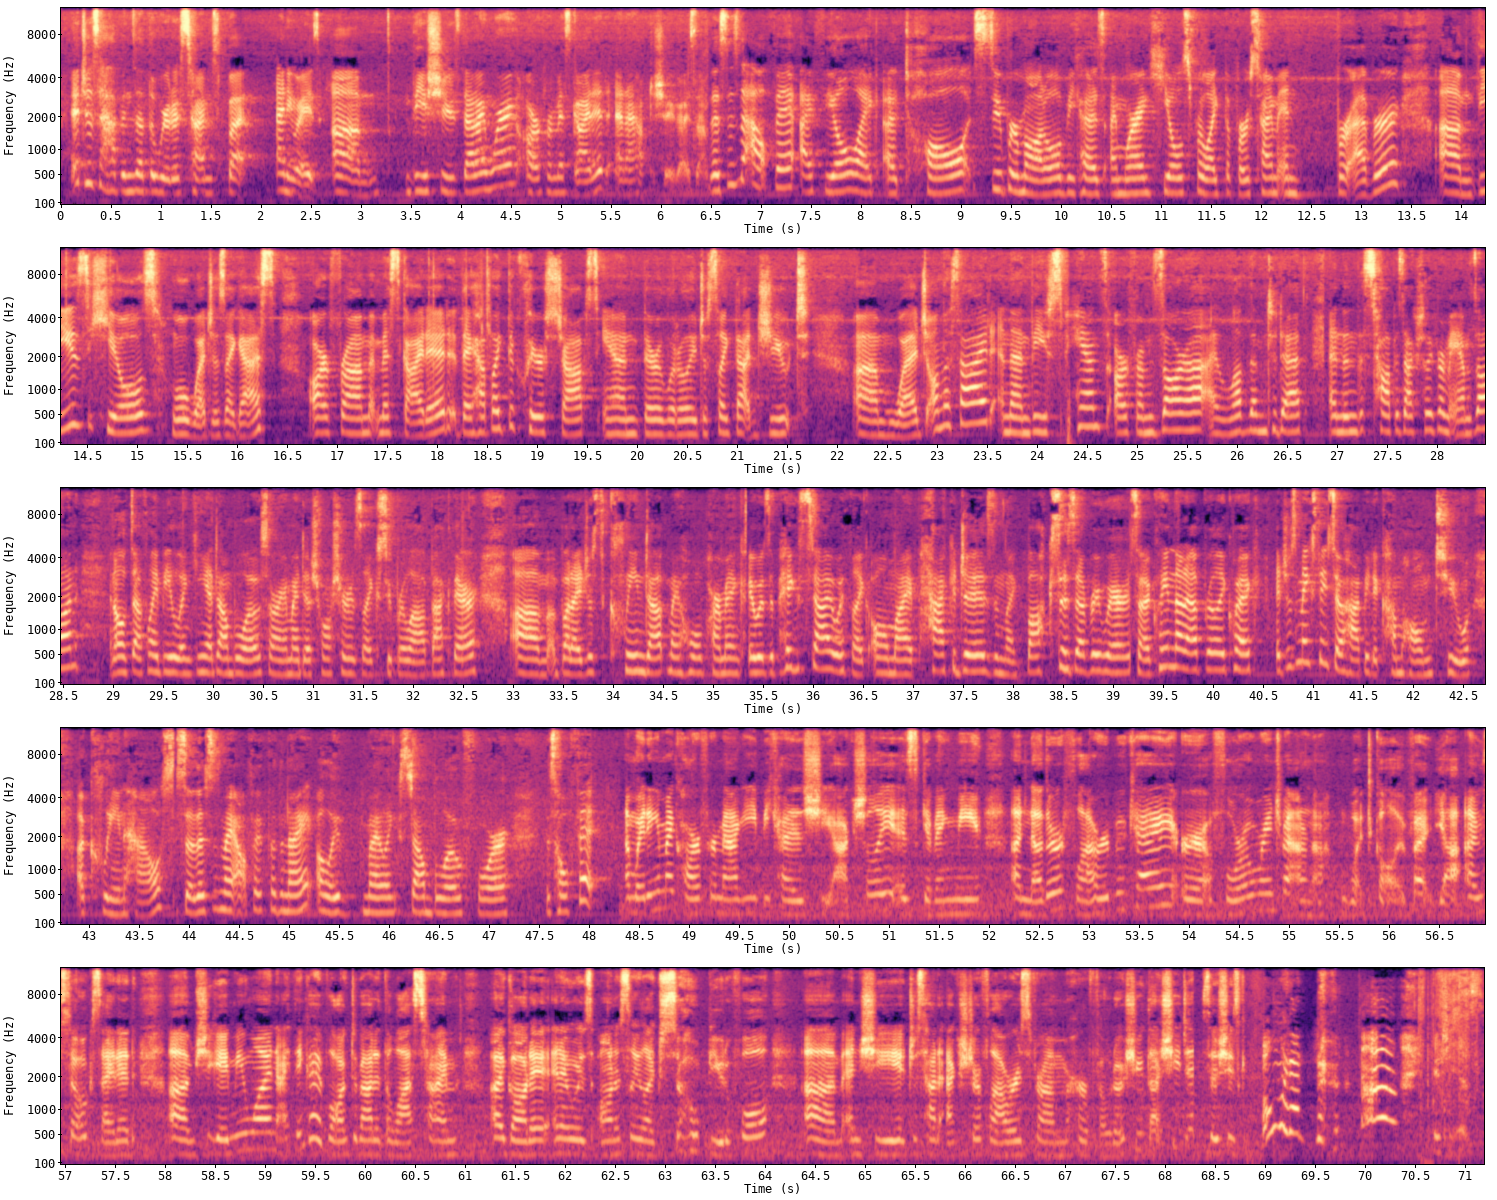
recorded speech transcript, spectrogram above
It just happens at the weirdest times, but anyways, um, these shoes that I'm wearing are from Missguided and I have to show you guys them. This is the outfit. I feel like a tall supermodel because I'm wearing heels for like the first time in forever. Um, these heels, well wedges I guess, are from Missguided. They have like the clear straps and they're literally just like that jute um, wedge on the side. And then these pants are from Zara. I love them to death. And then this top is actually from Amazon. And I'll definitely be linking it down below. Sorry, my dishwasher is like super loud back there. Um, but I just cleaned up my whole apartment. It was a pigsty with like all my packages and like boxes everywhere. So I cleaned that up really quick. It just makes me so happy to come home to a clean house. So this is my outfit for the night. I'll leave my links down below for this whole fit. I'm waiting in my car for Maggie because she actually is giving me another flower bouquet or a floral arrangement. I don't know what to call it, but yeah, I'm so excited. Um, she gave me one. I think I vlogged about it the last time I got it and it was honestly like so beautiful. Um, and she just had extra flowers from her photo shoot that she did. So she's, oh my God, here she is.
